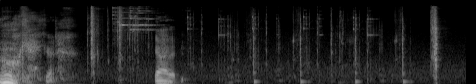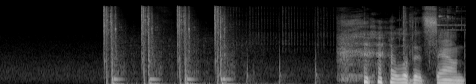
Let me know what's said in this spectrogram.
Okay, good. Got it. I love that sound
